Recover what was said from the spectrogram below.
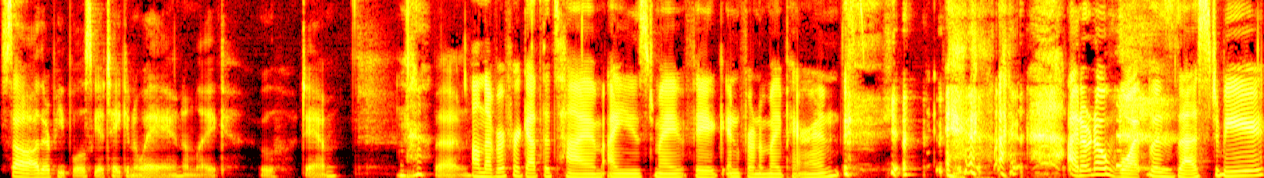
saw other people's get taken away and I'm like, ooh, damn. But I'll never forget the time I used my fake in front of my parents. yeah. I don't know what possessed me.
